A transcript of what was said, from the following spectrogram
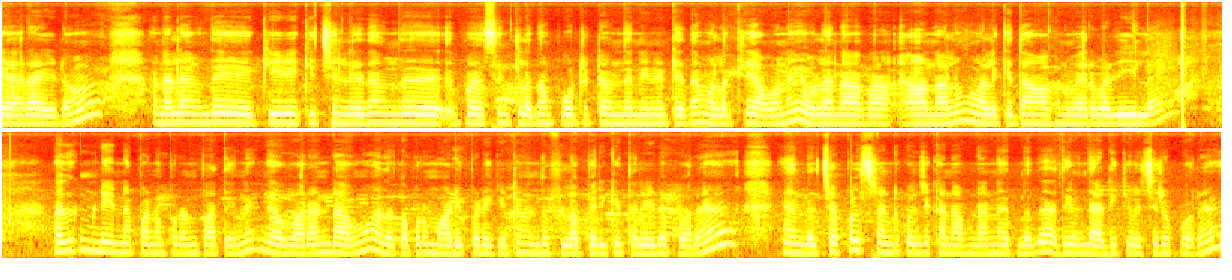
கேர் ஆகிடும் அதனால் வந்து கீழே கிச்சன்லேயே தான் வந்து இப்போ சிங்கில் தான் போட்டுட்டு வந்து நின்றுட்டே தான் விளக்கி ஆகணும். எவ்வளோ நேரம் ஆனாலும் விளக்கி தான் ஆகணும். வேறு வழியில் அதுக்கு முன்னாடி என்ன பண்ண போகிறேன்னு பார்த்தீங்கன்னா இங்கே வறண்டாவும் அதுக்கப்புறம் மாடிப்படிக்கிட்டு வந்து ஃபுல்லாக பெருக்கி தள்ளிட போகிறேன் அந்த செப்பல் ஸ்டாண்டு கொஞ்சம் கண்ணாப்பினான்னு இருந்தது அதையும் வந்து அடுக்கி வச்சிட போகிறேன்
